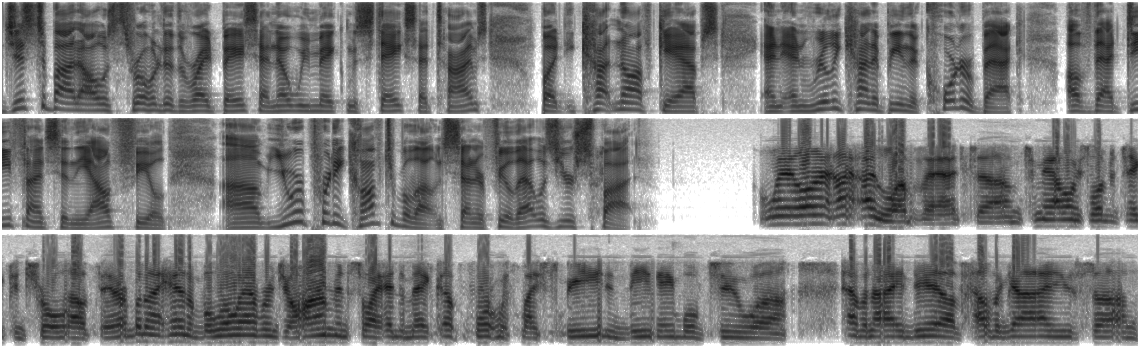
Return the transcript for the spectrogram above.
just about always throwing to the right base. I know we make mistakes at times, but cutting off gaps and and really kind of being the quarterback of that defense in the outfield. Um, you were pretty comfortable out in center field. That was your spot. Well, I, I love that. Um, to me, I always love to take control out there, but I had a below average arm, and so I had to make up for it with my speed and being able to. Uh, have an idea of how the guys um,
